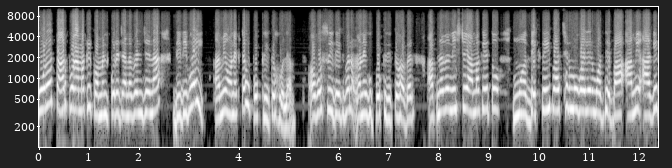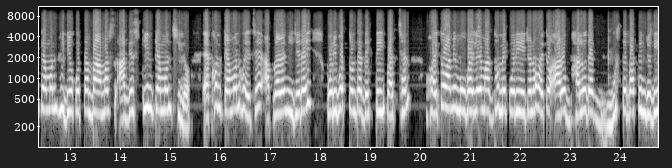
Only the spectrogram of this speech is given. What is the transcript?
করে তারপর আমাকে কমেন্ট করে জানাবেন যে, না, দিদি ভাই, আমি অনেকটা উপকৃত হলাম। অবশ্যই দেখবেন অনেক উপকৃত হবেন। আপনারা নিশ্চয়ই আমাকে তো দেখতেই পাচ্ছেন মোবাইলের মধ্যে, বা আমি আগে কেমন ভিডিও করতাম, বা আমার আগে স্কিন কেমন ছিল, এখন কেমন হয়েছে, আপনারা নিজেরাই পরিবর্তনটা দেখতেই পাচ্ছেন। হয়তো আমি মোবাইলের মাধ্যমে করি, এই জন্য হয়তো আরও ভালো দেখ, বুঝতে পারতেন যদি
